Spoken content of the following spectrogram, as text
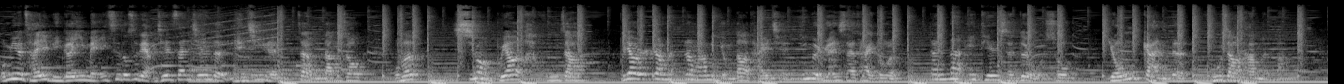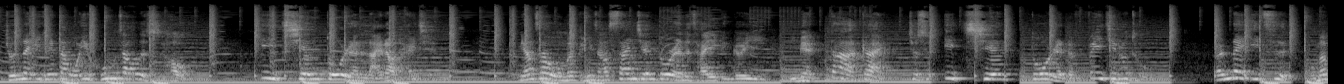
我们有才艺品格营，每一次都是两千三千的年轻人在我们当中。我们希望不要呼召，不要让让他们涌到台前，因为人实在太多了。但那一天神对我说：“勇敢的呼召他们吧。”就那一天，当我一呼召的时候，一千多人来到台前。你要知道，我们平常三千多人的才艺品格营里面，大概就是一千多人的非基督徒。而那一次，我们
